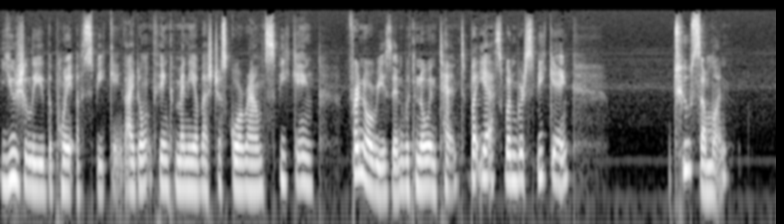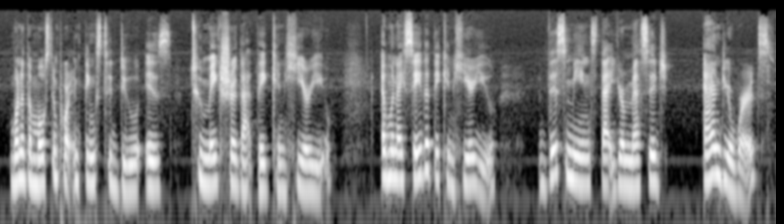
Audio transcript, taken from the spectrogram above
usually the point of speaking, I don't think many of us just go around speaking for no reason with no intent. But yes, when we're speaking to someone, one of the most important things to do is to make sure that they can hear you. And when I say that they can hear you, this means that your message and your words,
